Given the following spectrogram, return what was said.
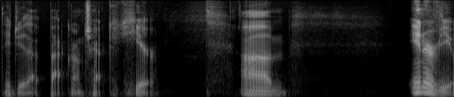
They do that background check here. Um, interview.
